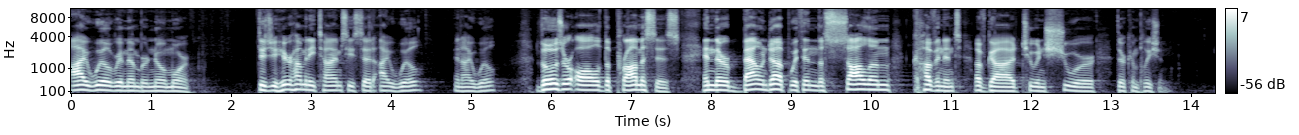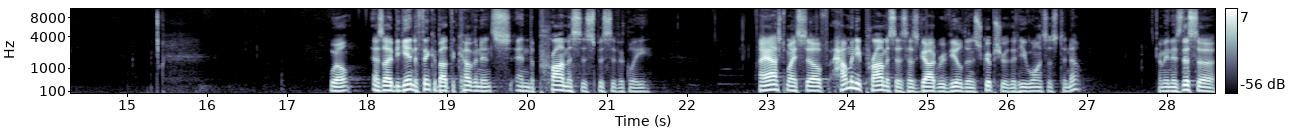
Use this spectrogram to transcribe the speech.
I will remember no more. Did you hear how many times he said, I will and I will? Those are all the promises, and they're bound up within the solemn covenant of God to ensure their completion. Well, as I began to think about the covenants and the promises specifically, I asked myself, how many promises has God revealed in Scripture that He wants us to know? I mean, is this a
